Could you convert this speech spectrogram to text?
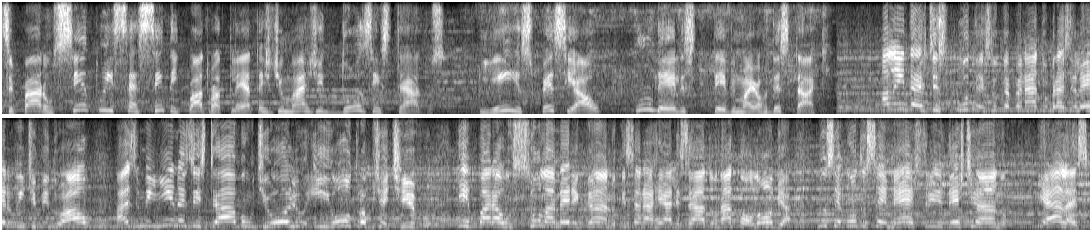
Participaram 164 atletas de mais de 12 estados e, em especial, um deles teve maior destaque. Além das disputas do Campeonato Brasileiro Individual, as meninas estavam de olho em outro objetivo: ir para o Sul-Americano, que será realizado na Colômbia no segundo semestre deste ano. E elas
